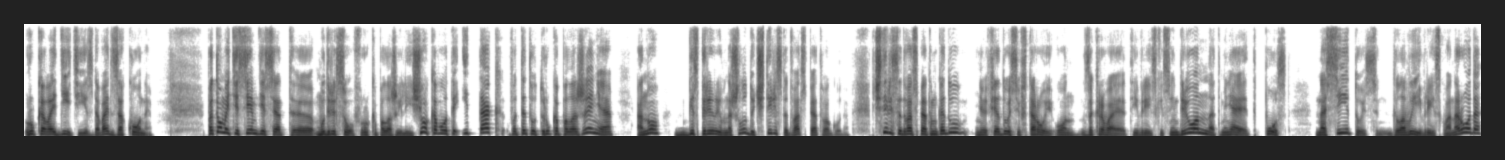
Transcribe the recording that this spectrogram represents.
руководить и издавать законы. Потом эти 70 э, мудрецов рукоположили еще кого-то, и так вот это вот рукоположение, оно беспрерывно шло до 425 года. В 425 году э, Феодосий II, он закрывает еврейский Синдрион, отменяет пост Наси, то есть главы еврейского народа,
